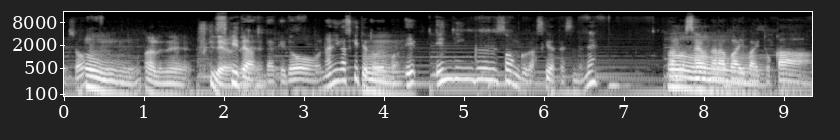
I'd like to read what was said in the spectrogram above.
でしょ、うん、うん、あるね。好きだよね。好きなんだけど、何が好きっていうと、うんえエンディングソングが好きだったりするんだよね。あの、さよならバイバイとか、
